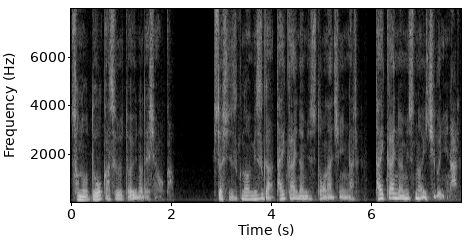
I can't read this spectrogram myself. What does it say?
その同化するというのでしょうか。ひとしずくの水が大海の水と同じになる。大海の水の一部になる。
